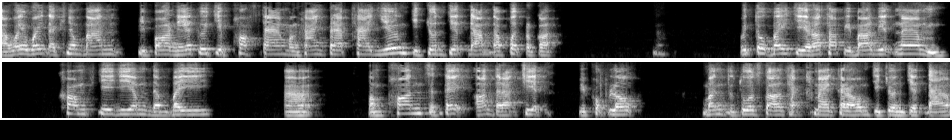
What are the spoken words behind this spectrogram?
អ្វីអ្វីដែលខ្ញុំបានពិពណ៌នាគឺជាផុសតាងបង្ហាញប្រាប់ថាយើងជាជនជាតិដើមដ៏ពិតប្រាកដវិទោបីជារដ្ឋាភិបាលវៀតណាមខំព្យាយាមដើម្បីអាបំផន់សតិអន្តរជាតិពិភពលោកមិនទទួលស្គាល់ថាខ្មែរក្រមជាជនជាតិដើម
